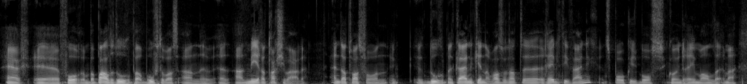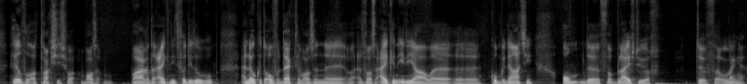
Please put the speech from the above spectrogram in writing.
er uh, voor een bepaalde doelgroep wel behoefte was aan, uh, aan meer attractiewaarde. En dat was voor een, een, doelgroep met kleine kinderen was er dat relatief weinig. Het Spookjesbos kon je erheen wandelen, maar heel veel attracties was, waren er eigenlijk niet voor die doelgroep. En ook het overdekte was, een, het was eigenlijk een ideale combinatie om de verblijfsduur te verlengen.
